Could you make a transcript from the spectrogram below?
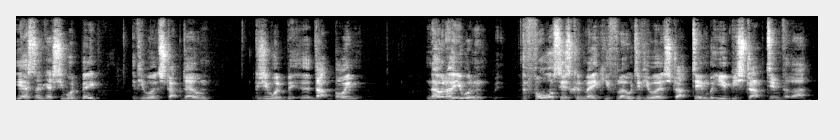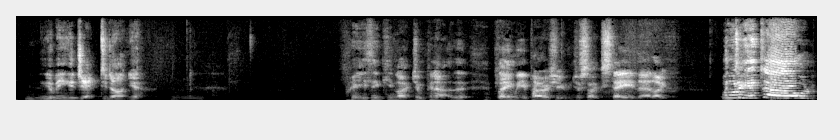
Yes, I guess you would be if you weren't strapped down. Because you would be at that point. No, no, you wouldn't. The forces could make you float if you weren't strapped in, but you'd be strapped in for that. Mm. You're being ejected, aren't you? Mm. Were you thinking like jumping out of the plane with your parachute and just like staying there, like, When putting it down?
